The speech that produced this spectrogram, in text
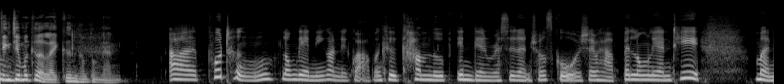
จริง ๆ มันเกิดอะไรขึ้นครับตรงนั้นเอ่อพูดถึงโรงเรียนนี้ก่อนดีกว่า มันคือ Kamloops Indian Residential School ใช่ไหมคะเป็นโรงเรียนที่เหมือน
